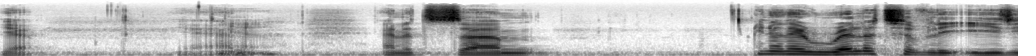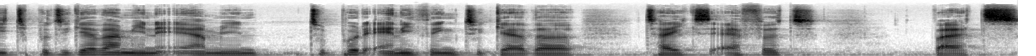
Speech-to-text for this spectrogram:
Yeah, yeah, and, yeah. and it's um, you know they're relatively easy to put together. I mean, I mean to put anything together takes effort, but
